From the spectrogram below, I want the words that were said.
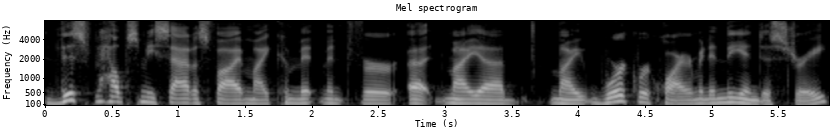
This helps me satisfy my commitment for uh, my uh, my work requirement in the industry,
